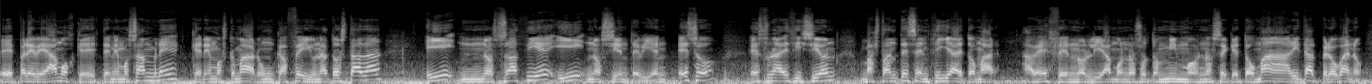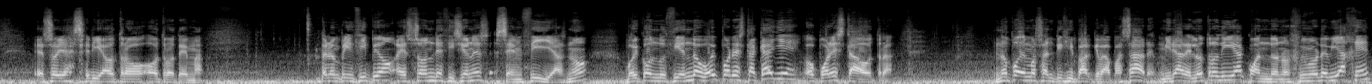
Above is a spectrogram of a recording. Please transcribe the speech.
eh, preveamos que tenemos hambre, queremos tomar un café y una tostada y nos sacie y nos siente bien. Eso es una decisión bastante sencilla de tomar. A veces nos liamos nosotros mismos, no sé qué tomar y tal, pero bueno, eso ya sería otro, otro tema. Pero en principio eh, son decisiones sencillas, ¿no? Voy conduciendo, voy por esta calle o por esta otra. No podemos anticipar qué va a pasar. Mirad, el otro día cuando nos fuimos de viaje,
